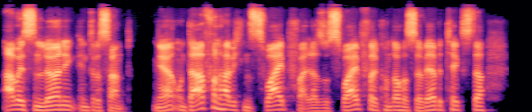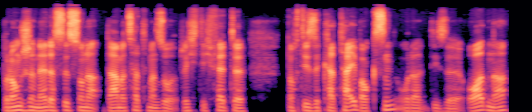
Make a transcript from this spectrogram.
aber ist ein Learning interessant. Ja, und davon habe ich einen Swipe-Fall. Also Swipe-Fall kommt auch aus der Werbetexter-Branche. Ne? Das ist so eine, damals hatte man so richtig fette, noch diese Karteiboxen oder diese Ordner,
